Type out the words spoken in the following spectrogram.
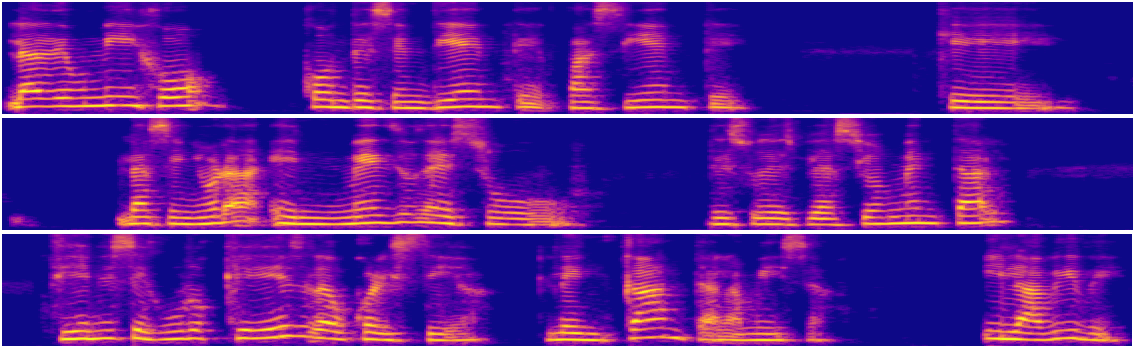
La de un hijo condescendiente, paciente, que la señora en medio de su, de su desviación mental tiene seguro que es la Eucaristía, le encanta la misa y la vive,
